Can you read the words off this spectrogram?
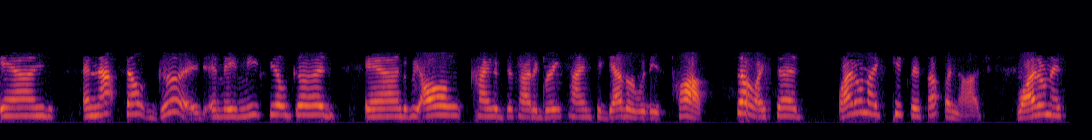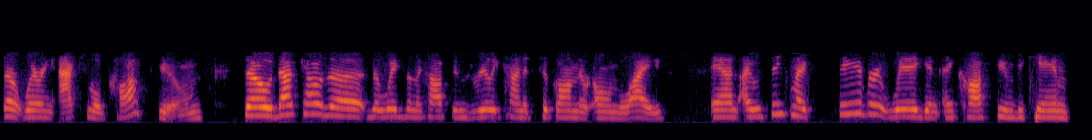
and and that felt good. It made me feel good, and we all kind of just had a great time together with these props. So I said, why don't I kick this up a notch? Why don't I start wearing actual costumes? So that's how the the wigs and the costumes really kind of took on their own life. And I would think my favorite wig and, and costume became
